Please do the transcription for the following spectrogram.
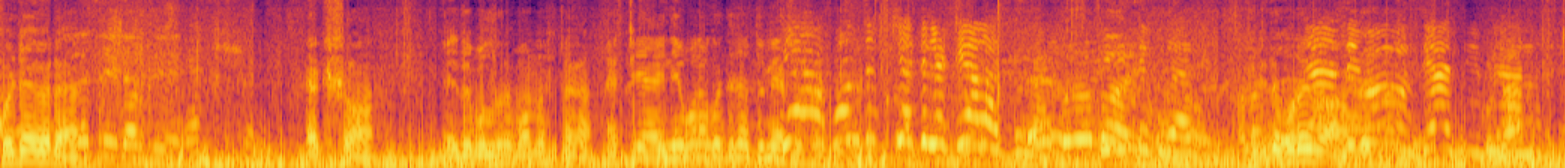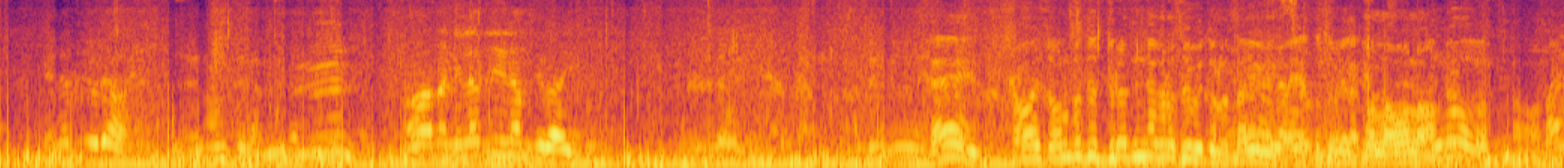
কয়টা করে? একশো। এই তো বলতে পঞ্চাশ টাকা। টিয়া নিব না কইতে তুমি একশো টাকা। পঞ্চাশ দিলে টিয়া লাগবে ফ্রিতে ঘুরে সবাই দূরে করে ছবি তোলো তাই ভাই এত ছবি লাগে বলো বলো। ভাই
